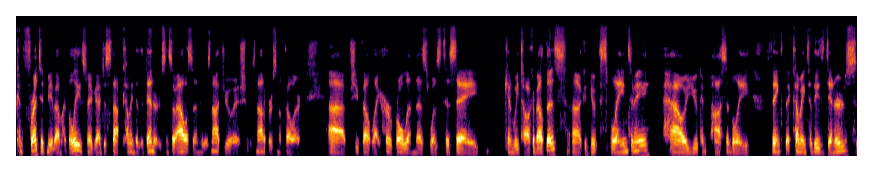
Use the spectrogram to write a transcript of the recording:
confronted me about my beliefs, maybe I just stopped coming to the dinners. And so Allison, who was not Jewish, who was not a person of color, uh, she felt like her role in this was to say, can we talk about this? Uh, could you explain to me how you can possibly think that coming to these dinners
